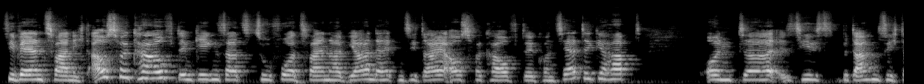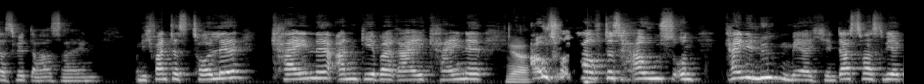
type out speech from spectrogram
Sie wären zwar nicht ausverkauft, im Gegensatz zu vor zweieinhalb Jahren, da hätten sie drei ausverkaufte Konzerte gehabt und äh, sie bedanken sich, dass wir da sein. Und ich fand das Tolle, keine Angeberei, keine ja. ausverkauftes Haus und keine Lügenmärchen. Das, was wir,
